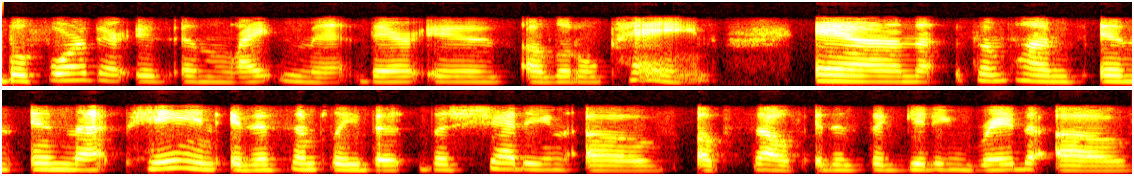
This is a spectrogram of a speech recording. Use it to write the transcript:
before there is enlightenment there is a little pain and sometimes in in that pain it is simply the the shedding of of self. It is the getting rid of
